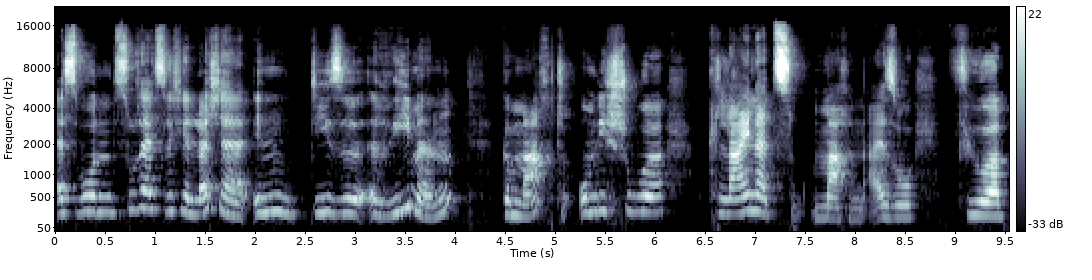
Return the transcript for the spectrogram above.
Es wurden zusätzliche Löcher in diese Riemen gemacht, um die Schuhe kleiner zu machen. Also für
